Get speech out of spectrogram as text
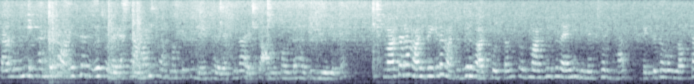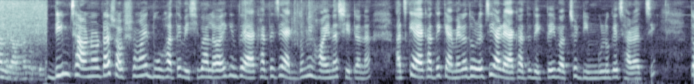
কারণ উনি এখান থেকে অনেকটা দূরে চলে গেছে, আমারই ফোন করতে একটু লেট হয়ে গেছে না একটু আলু করলে হয়তো দিয়ে যেত আনা মাছ দিয়ে গেলে মাছের ঝোল ভাত করতাম। তো মাছ দিয়ে দেয়নি ডিমের ঝোল, ভাত। দেখতে থাকো ব্লগটা আমি রান্না করতে ডিম ছাড়ানোটা সবসময় দু হাতে বেশি ভালো হয়, কিন্তু এক হাতে যে একদমই হয় না সেটা না। আজকে এক হাতে ক্যামেরা ধরেছি আর এক হাতে দেখতেই পাচ্ছ ডিমগুলোকে ছাড়াচ্ছি। তো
